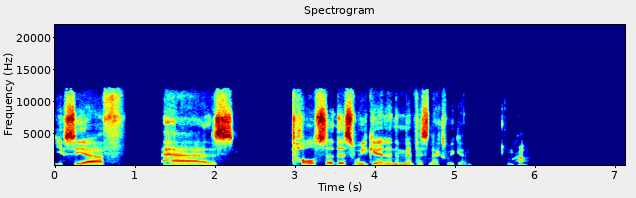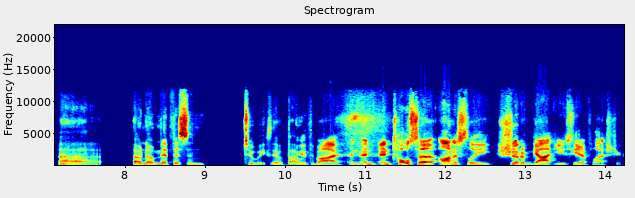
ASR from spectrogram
UCF has Tulsa this weekend and then Memphis next weekend. Okay. Uh, oh no, Memphis in two weeks. They have a bye. Get the bye, and and and Tulsa honestly should have got UCF last year.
